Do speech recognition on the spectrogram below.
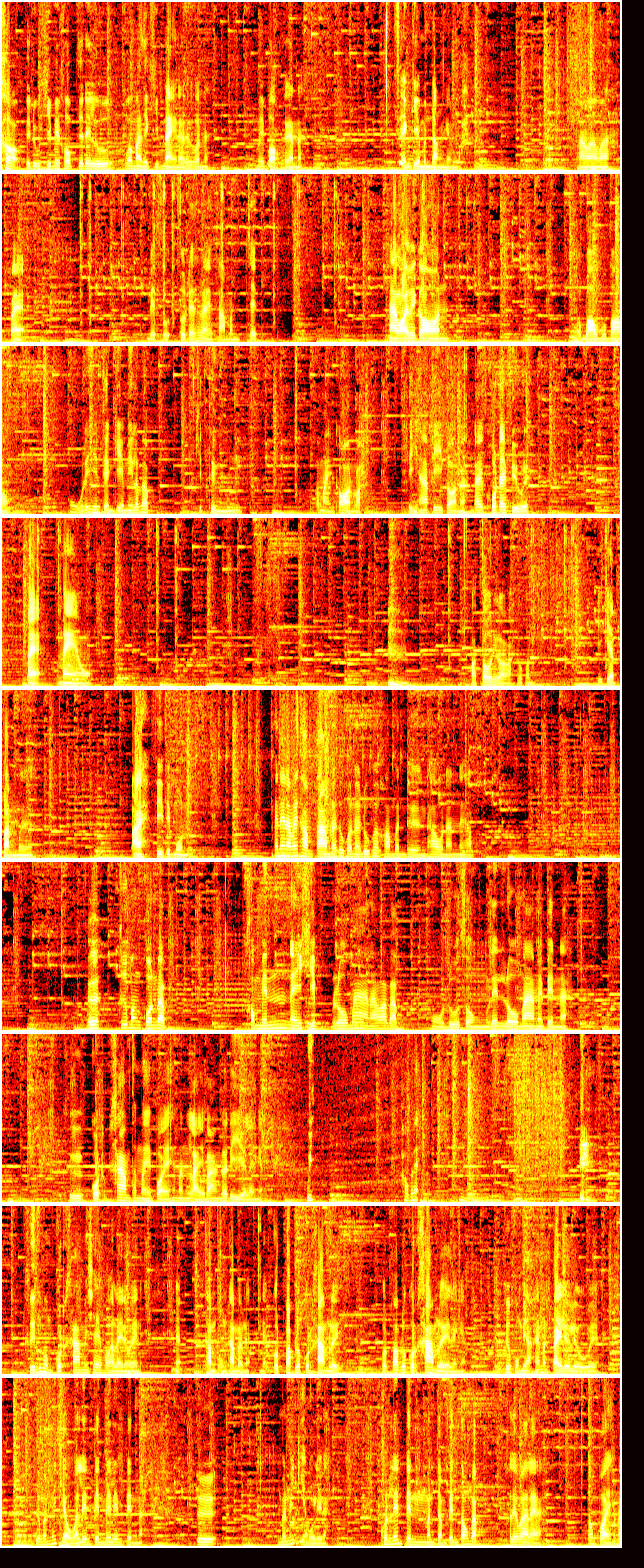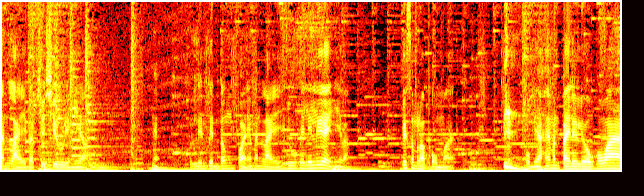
ก็ไปดูคลิปไม่ครบจะได้รู้ว่ามาจากคลิปไหนนะทุกคนนะ ไม่บอกแล้วกันนะ เสียงเกมมันดังยังวะมามามาแปะเบ็ดสุดสุดได้เท่าไหร่สามพันเจ็ด ห้าร้อยไปก่อนเบาๆเบาๆโอ้โหได้ยินเสียงเกมนี้แล้วแบบ คิดถึงสมัยก่อนว่ะสี่ห้าปีก่อนนะ ได้โคตรได้ฟิลเลย แปะแมว ออโต้ดีกว่าทุกคนขี้เกียจปั่นมือ ไปสี่สิบหมุน ไม่แนะนำให้ทำตามนะทุกคนนะ ดูเพื่อความบันเทิงเท่านั้นนะครับ เออ คือบางคนแบบ คอมเมนต์ในคลิปโลมานะว่าแบบโหดูทรงเล่นโลมาไม่เป็นนะ คือกดข้ามทำไมปล่อยให้มันไหลบ้างก็ดีอะไรเงี้ยวิเข้าไปเนี่ยคือที่ผมกดข้ามไม่ใช่เพราะอะไรนะเว้ยเนี่ยทำผมทำแบบเนี้ยเนี่ยกดปั๊บแล้วกดข้ามเลย กดปั๊บแล้วกดข้ามเลยอะไรเงี้ยคือผมอยากให้มันไปเร็วๆเว้ยคือมันไม่เกี่ยวว่าเล่นเป็นไม่เล่นเป็นนะ คือมันไม่เกี่ยวเลยนะ คนเล่นเป็นมันจำเป็นต้องแบบเขาเรียกว่าอะไรต้องปล่อยให้มันไหลแบบชิวๆอย่างนี้เหรอเนี่ย คนเล่นเป็นต้องปล่อยให้มันไหลดูไปเรื่อยๆอย่างนี้หรอคือสำหรับผมอะผมอยากให้มันไปเร็วๆเพราะว่า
